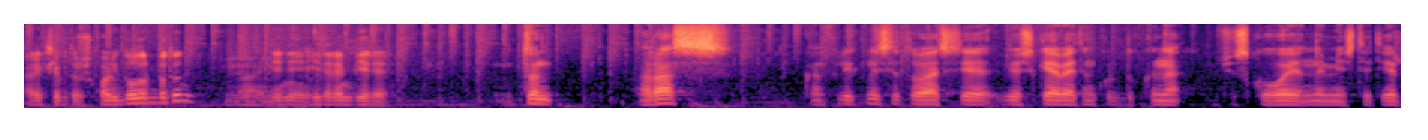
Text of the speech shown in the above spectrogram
Алексей Петрович бутун дене хидерен берер Тун раз конфликтный ситуация вешке күрдік кіна участковой на месте тер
